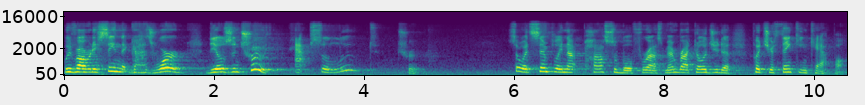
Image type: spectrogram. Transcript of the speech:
We've already seen that God's Word deals in truth, absolute truth. So it's simply not possible for us. Remember, I told you to put your thinking cap on.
